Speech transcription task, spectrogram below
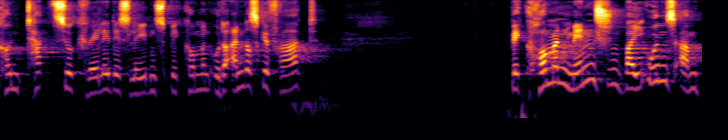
Kontakt zur Quelle des Lebens bekommen? Oder anders gefragt, bekommen Menschen bei uns am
